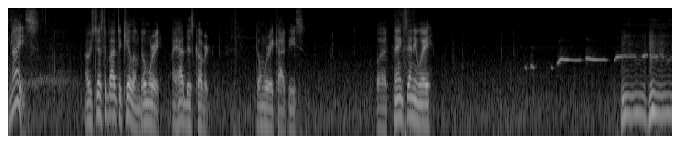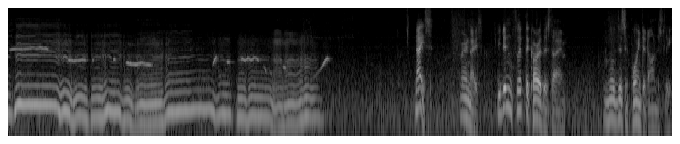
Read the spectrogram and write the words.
Nice. I was just about to kill him, don't worry. I had this covered. Don't worry, Codpiece. But thanks anyway. Nice. Very nice. You didn't flip the car this time. I'm a little disappointed, honestly.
